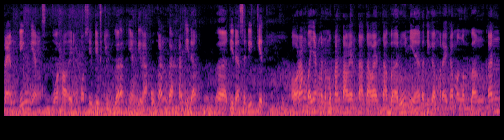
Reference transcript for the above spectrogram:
trending yang sebuah hal yang positif juga yang dilakukan bahkan tidak uh, tidak sedikit orang banyak menemukan talenta-talenta barunya ketika mereka mengembangkan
